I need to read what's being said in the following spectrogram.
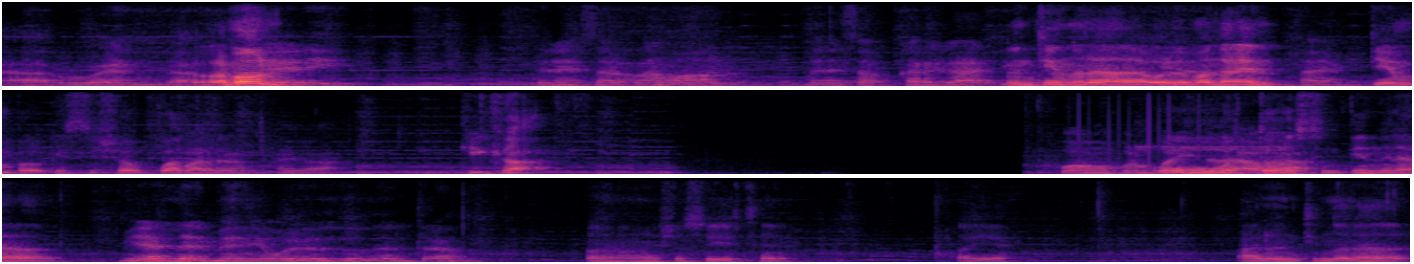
A Rubén. a Ramón. Tenés a Ramón. Tenés a Oscar Gatti. No entiendo nada, boludo. Mandar en Time. tiempo, qué sé yo, 4. Cuatro. Ahí va. Kick off. Jugamos por un Uh, palito de esto agua. no se entiende nada. Mirá el del medio, boludo. ¿Dónde entramos? Ah, yo soy este. Ahí ya. Ah, no entiendo nada.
